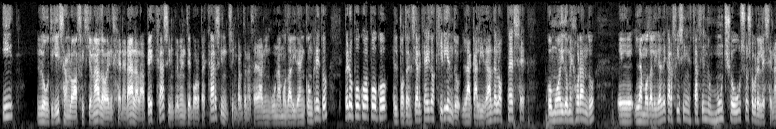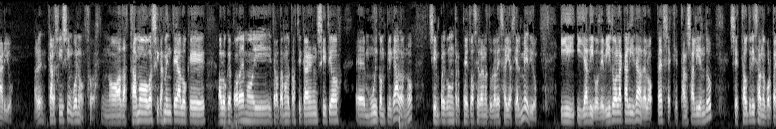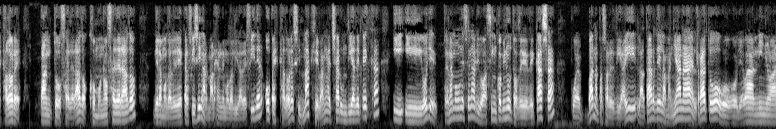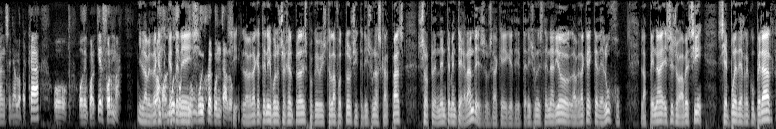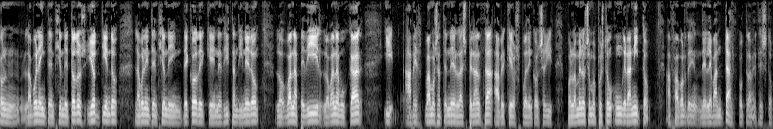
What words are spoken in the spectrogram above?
y lo utilizan los aficionados en general a la pesca, simplemente por pescar, sin, sin, pertenecer a ninguna modalidad en concreto, pero poco a poco el potencial que ha ido adquiriendo, la calidad de los peces, cómo ha ido mejorando, eh, la modalidad de carfishing está haciendo mucho uso sobre el escenario. ¿vale? Carfishing, bueno, pues, nos adaptamos básicamente a lo que, a lo que podemos y, tratamos de practicar en sitios eh, muy complicados, ¿no? Siempre con respeto hacia la naturaleza y hacia el medio. Y, y ya digo, debido a la calidad de los peces que están saliendo, se está utilizando por pescadores tanto federados como no federados de la modalidad de carfishing al margen de modalidad de feeder o pescadores sin más que van a echar un día de pesca y, oye, tenemos un escenario a cinco minutos de, casa, pues van a pasar el día ahí, la tarde, la mañana, el rato, o, llevar al niño a enseñarlo a pescar, o de cualquier forma. Y la verdad que, tenéis muy frecuentado. Sí, la verdad que tenéis buenos ejemplares porque he visto las fotos y tenéis unas carpas sorprendentemente grandes, o sea que, tenéis un escenario, la verdad que, que, de lujo. La pena es eso, a ver si se puede recuperar con la buena intención de todos. Yo entiendo la buena intención de Indeco de que necesitan dinero, lo van a pedir, lo van a buscar y a ver, vamos a tener la esperanza a ver qué os pueden conseguir. Por lo menos hemos puesto un granito a favor de, levantar otra vez esto.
